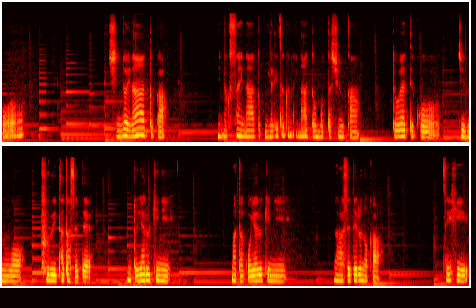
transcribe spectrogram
こうしんどいなとかめんどくさいなとかやりたくないなと思った瞬間。どうやってこう自分を奮い立たせてもっとやる気にまたこうやる気にならせてるのかぜひ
